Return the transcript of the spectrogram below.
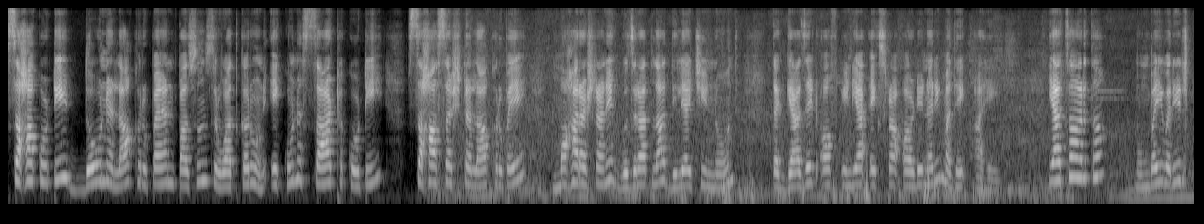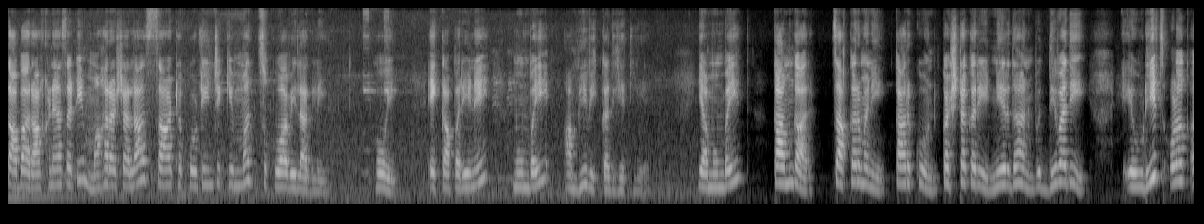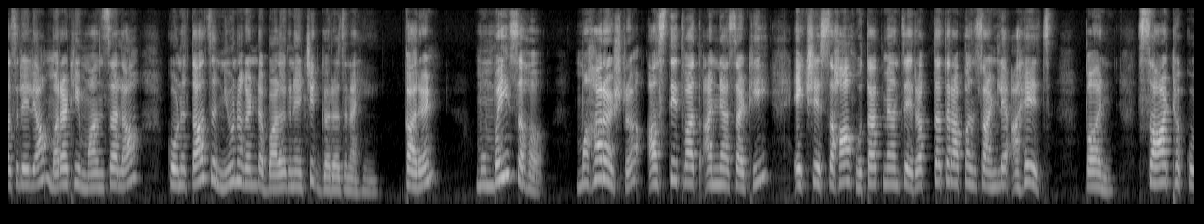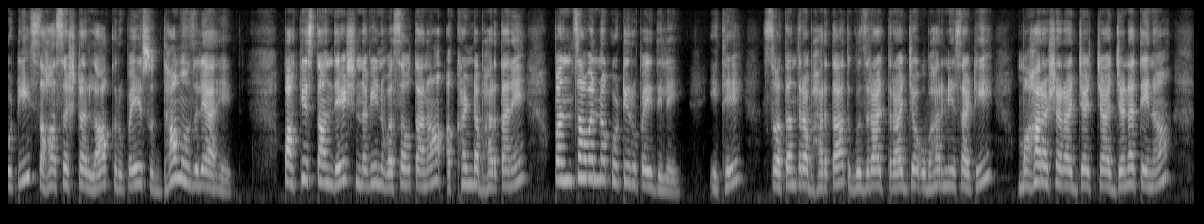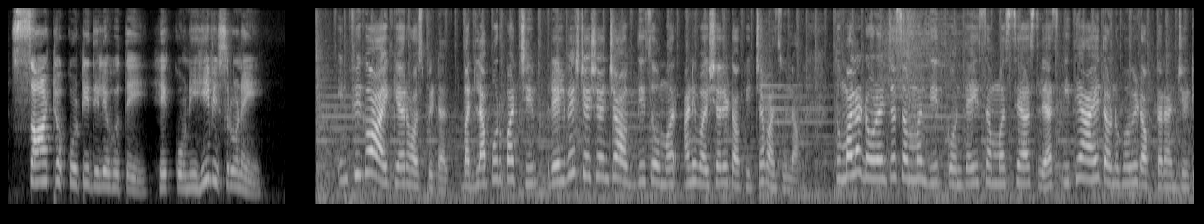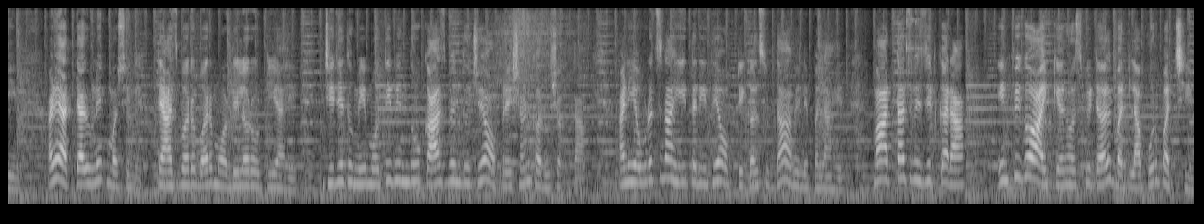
सहा कोटी दोन लाख रुपयांपासून सुरुवात करून एकूण साठ कोटी सहासष्ट लाख रुपये महाराष्ट्राने गुजरातला दिल्याची नोंद the gazette of India extra ऑर्डिनरीमध्ये आहे. याचा अर्थ मुंबईवरील ताबा राखण्यासाठी महाराष्ट्राला साठ कोटींची किंमत चुकवावी लागली. होय एका परीने मुंबई आम्ही विकत घेतली आहे या मुंबईत कामगार चाकरमणी कारकून कष्टकरी निर्धन बुद्धिवादी एवढीच ओळख असलेल्या मराठी माणसाला कोणताच न्यूनगंड बाळगण्याची गरज नाही. कारण मुंबईसह महाराष्ट्र अस्तित्वात आणण्यासाठी एकशे सहा हुतात्म्यांचे रक्त तर आपण सांडले आहेच पण साठ कोटी सहासष्ट लाख रुपये सुद्धा मोजले आहेत. पाकिस्तान देश नवीन वसवताना अखंड भारताने पंचावन्न कोटी रुपये दिले. इथे स्वतंत्र भारतात गुजरात राज्य उभारणीसाठी महाराष्ट्र राज्याच्या जनतेनं साठ कोटी दिले होते. हे कोणीही विसरू नये. Infigo eye care hospital Badlapur पश्चिम रेल्वे स्टेशनच्या अगदी समोर आणि वैशाली टॉकीजच्या बाजूला. तुम्हाला डोळ्यांच्या संबंधित कोणत्याही समस्या असल्यास इथे आहेत अनुभवी डॉक्टरांची टीम आणि अत्याधुनिक मशिनी. त्याचबरोबर मॉड्युलर ओटी आहे जिथे तुम्ही मोतीबिंदू काचबिंदूचे ऑपरेशन करू शकता. आणि एवढंच नाही तर इथे ऑप्टिकल सुद्धा अवेलेबल आहेत. मग आत्ताच व्हिजिट करा. Infigo eye care hospital Badlapur पश्चिम.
